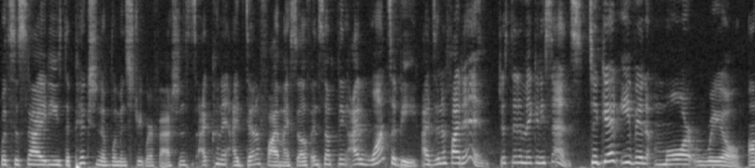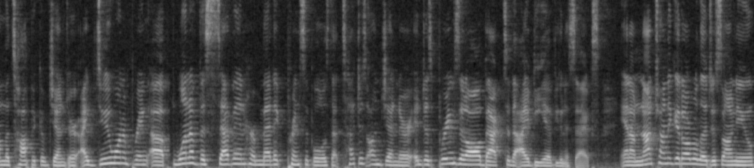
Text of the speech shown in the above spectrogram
with society's depiction of women's streetwear fashion since I couldn't identify myself in something I'd want to be identified in. Just didn't make any sense. To get even more real on the topic of gender, I do want to bring up one of the seven hermetic principles that touches on gender and just brings it all back to the idea of unisex. And I'm not trying to get all religious on you,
